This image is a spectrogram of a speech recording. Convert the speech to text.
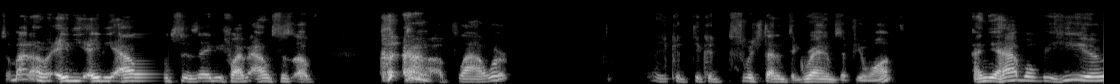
So about know, 80, 80 ounces, 85 ounces of, of flour. You could you could switch that into grams if you want. And you have over here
